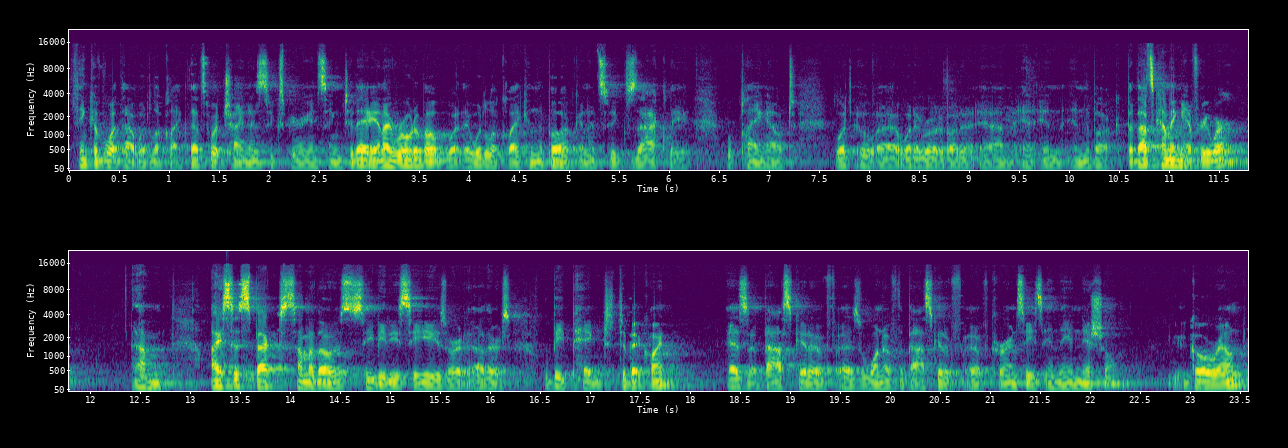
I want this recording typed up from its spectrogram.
think of what that would look like. That's what China's experiencing today. And I wrote about what it would look like in the book, and it's exactly we're playing out what uh, what I wrote about um, in in the book. But that's coming everywhere. Um, I suspect some of those CBDCs or others will be pegged to Bitcoin as a basket of as one of the basket of, of currencies in the initial go around.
